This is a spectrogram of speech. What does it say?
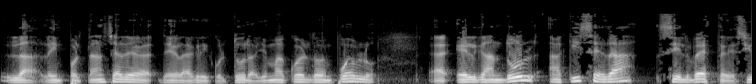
la, la importancia de, de, la agricultura. Yo me acuerdo en Pueblo, eh, el gandul aquí se da silvestre. Si,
